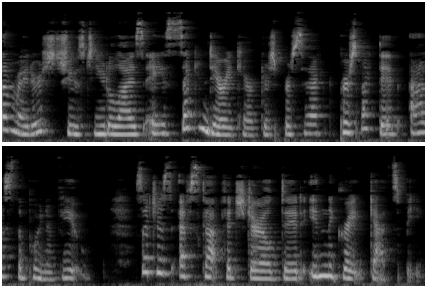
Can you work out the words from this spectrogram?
Some writers choose to utilize a secondary character's perspective as the point of view, such as F. Scott Fitzgerald did in The Great Gatsby.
